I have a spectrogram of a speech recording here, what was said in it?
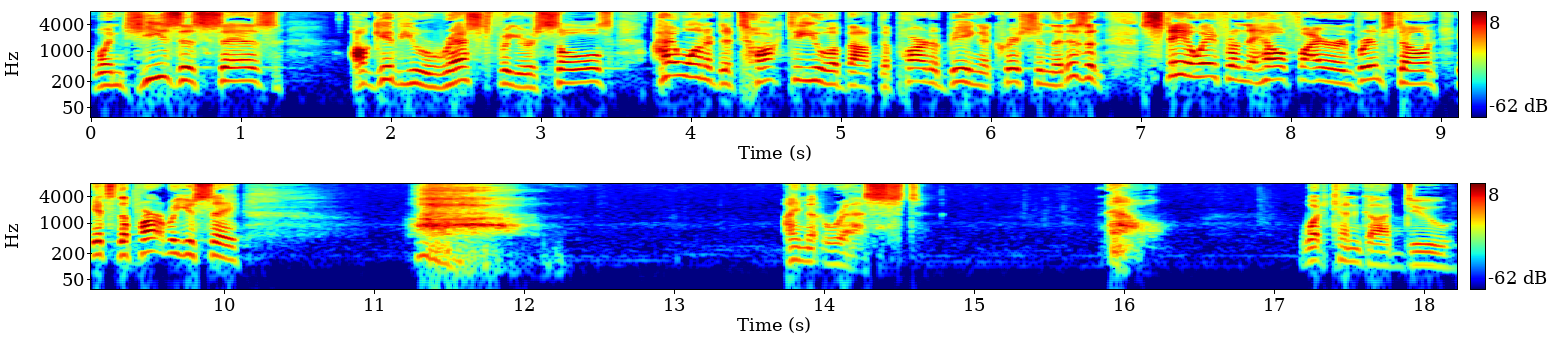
When Jesus says, I'll give you rest for your souls. I wanted to talk to you about the part of being a Christian that isn't stay away from the hellfire and brimstone. It's the part where you say, ah, I'm at rest. Now, what can God do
